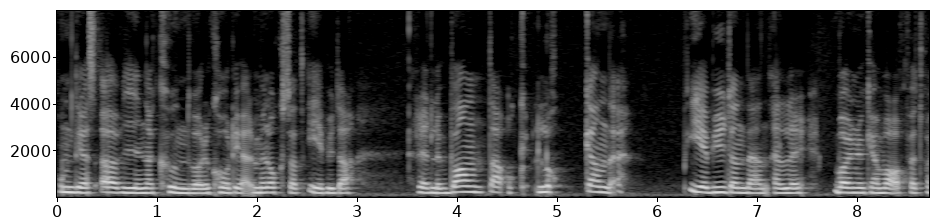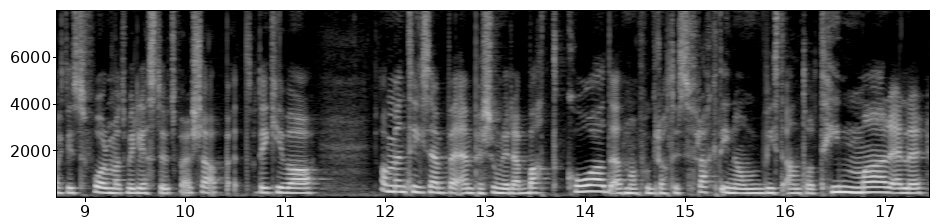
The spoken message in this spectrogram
om deras övergivna kundvarukorgar men också att erbjuda relevanta och lockande erbjudanden eller vad det nu kan vara för att faktiskt få dem att vilja slutföra köpet. Det kan ju vara ja, men till exempel en personlig rabattkod, att man får gratis frakt inom ett visst antal timmar eller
